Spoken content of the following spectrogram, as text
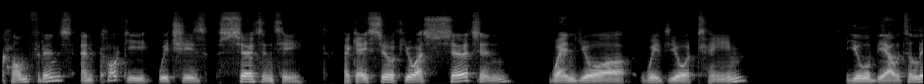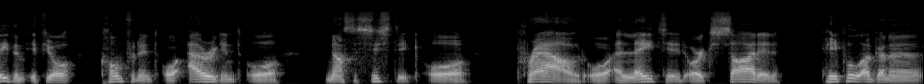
confidence and cocky, which is certainty. Okay, so if you are certain when you're with your team, you will be able to lead them. If you're confident or arrogant or narcissistic or proud or elated or excited, people are going to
